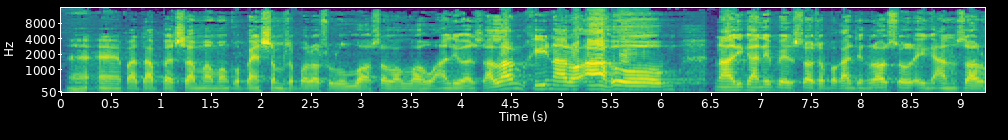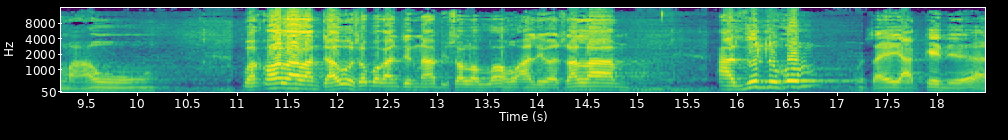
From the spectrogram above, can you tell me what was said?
Eh, eh patabas sama mongko pesem sapa Rasulullah sallallahu alaihi wasallam khina ra'ahum nalikane pesta sapa Kanjeng Rasul ing Ansar mau. Wa qala lan dawuh sapa Kanjeng Nabi sallallahu alaihi wasallam azunnukum saya yakin ya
